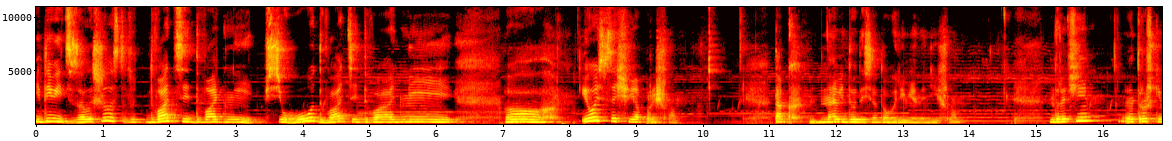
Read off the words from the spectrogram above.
І дивіться, залишилося тут 22 дні. Всього 22 дні. Ох. І ось все, що я прийшла. Так, навіть до 10 рівня не дійшла. До речі, е, трошки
